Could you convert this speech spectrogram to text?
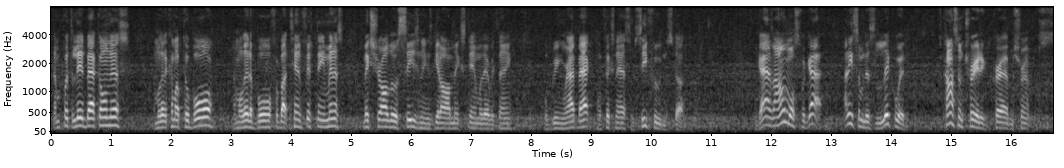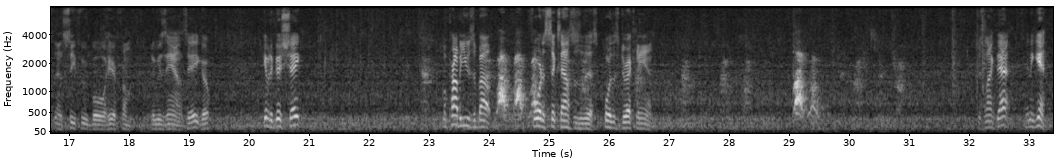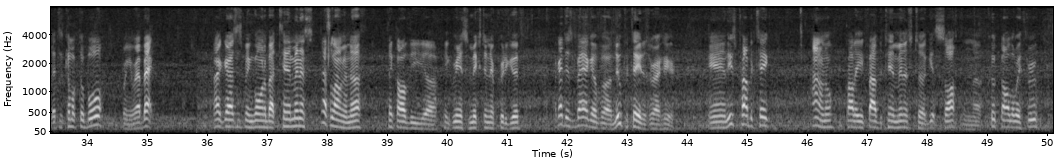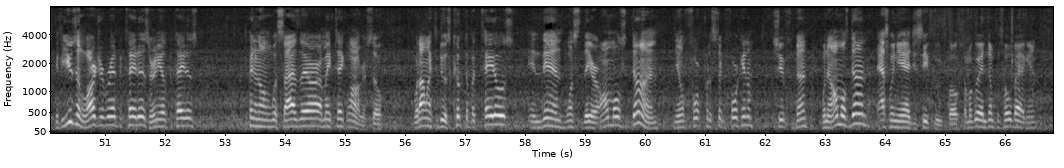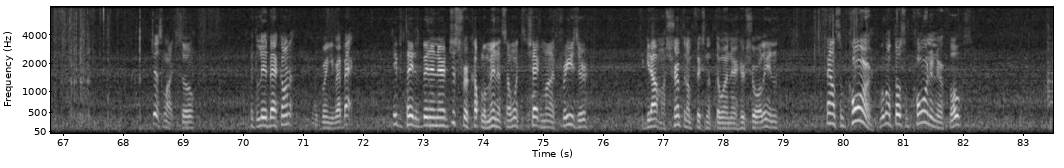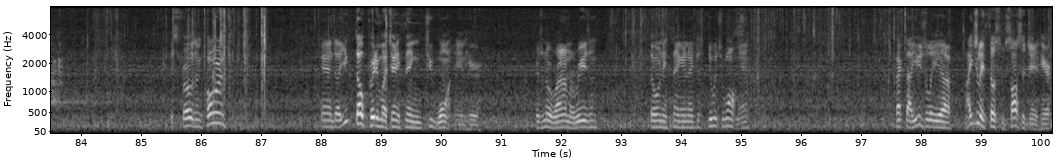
I'm gonna put the lid back on this. I'm gonna let it come up to a boil. I'm gonna let it boil for about 10, 15 minutes. Make sure all those seasonings get all mixed in with everything. We'll bring right back. We're fixing to add some seafood and stuff. Guys, I almost forgot. I need some of this liquid, concentrated crab and shrimp and seafood boil here from Louisiana. So there you go. Give it a good shake. I'm gonna probably use about four to six ounces of this. Pour this directly in. Just like that. And again, let this come up to a boil, bring it right back. All right, guys, it's been going about 10 minutes. That's long enough. I think all the uh, ingredients mixed in there pretty good. I got this bag of uh, new potatoes right here. And these probably take, I don't know, probably five to 10 minutes to get soft and uh, cooked all the way through. If you're using larger red potatoes or any other potatoes, depending on what size they are, it may take longer. So what I like to do is cook the potatoes and then once they are almost done, you know, fork, put a stick of fork in them, see if it's done. When they're almost done, that's when you add your seafood, folks. I'm gonna go ahead and dump this whole bag in. Just like so. Put the lid back on it, we'll bring you right back. These potatoes been in there just for a couple of minutes. I went to check my freezer to get out my shrimp that I'm fixing to throw in there here shortly and found some corn. We're gonna throw some corn in there, folks. It's frozen corn. And uh, you can throw pretty much anything that you want in here. There's no rhyme or reason. Throw anything in there. Just do what you want, man. In fact, I usually uh, I usually throw some sausage in here.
